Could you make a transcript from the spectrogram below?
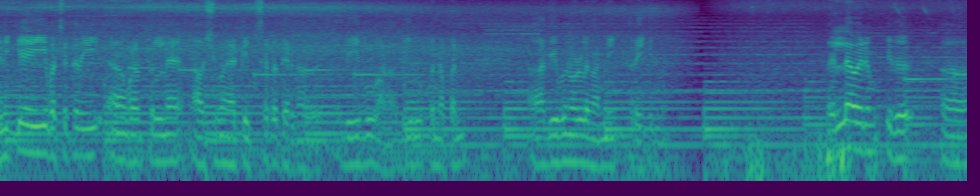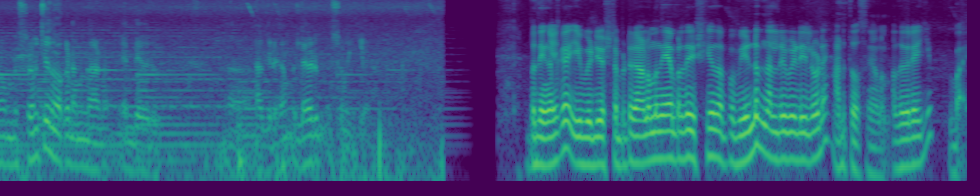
എനിക്ക് ഈ പച്ചക്കറി വളർത്തലിന് ആവശ്യമായ ടിപ്സൊക്കെ തരുന്നത് ദീപുവാണ് ദീപു പൊന്നപ്പൻ ദീപുവിനുള്ള നന്ദി അറിയിക്കുന്നു. എല്ലാവരും ഇത് ശ്രമിച്ചു നോക്കണമെന്നാണ് എന്റെ ഒരു ആഗ്രഹം. എല്ലാവരും ശ്രമിക്കുക. അപ്പോൾ നിങ്ങൾക്ക് ഈ വീഡിയോ ഇഷ്ടപ്പെട്ട് കാണുമെന്ന് ഞാൻ പ്രതീക്ഷിക്കുന്നു. അപ്പോൾ വീണ്ടും നല്ലൊരു വീഡിയോയിലൂടെ അടുത്ത ദിവസം കാണാം. അതുവരേക്കും ബൈ.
